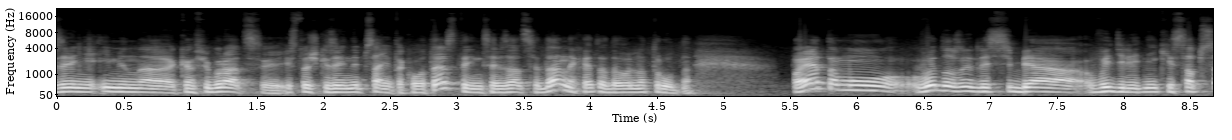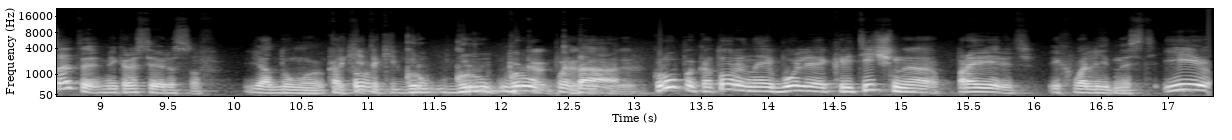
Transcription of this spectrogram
зрения именно конфигурации и с точки зрения написания такого теста, инициализации данных, это довольно трудно. Поэтому вы должны для себя выделить некие сабсеты микросервисов, я думаю. Такие, которые- такие групп, группы. группы, как- как да, бы. группы, которые наиболее критично проверить их валидность. И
